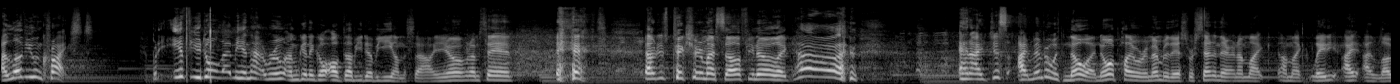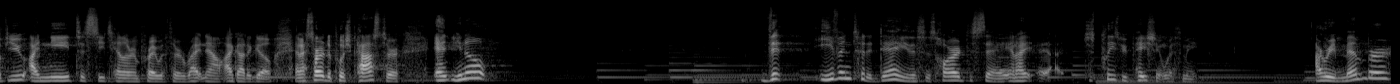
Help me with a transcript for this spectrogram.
I love you in Christ. But if you don't let me in that room, I'm going to go all WWE on the style. You know what I'm saying? And I'm just picturing myself, you know, like, ah. And I just, I remember with Noah, Noah probably will remember this. We're standing there and I'm like, I'm like, lady, I, I love you. I need to see Taylor and pray with her right now. I got to go. And I started to push past her. And you know, that even to today, this is hard to say. And I, I just please be patient with me. I remember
